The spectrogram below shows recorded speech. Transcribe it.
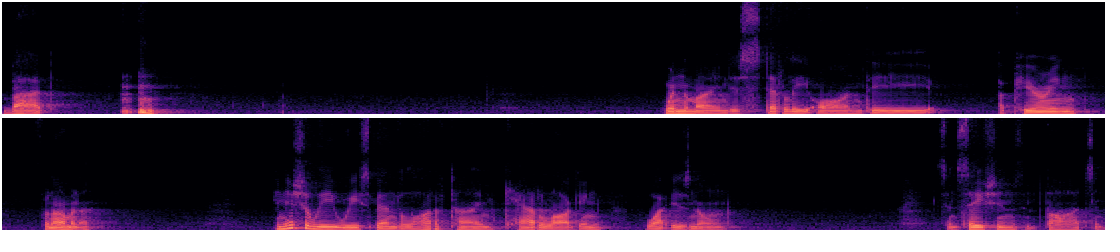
But, when the mind is steadily on the appearing phenomena, Initially, we spend a lot of time cataloging what is known sensations and thoughts and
